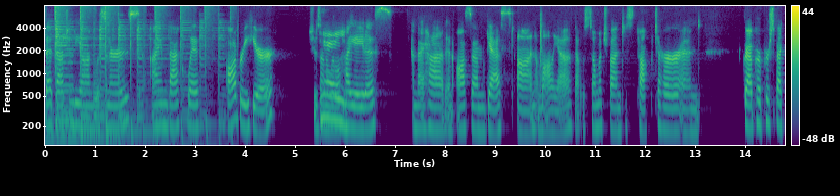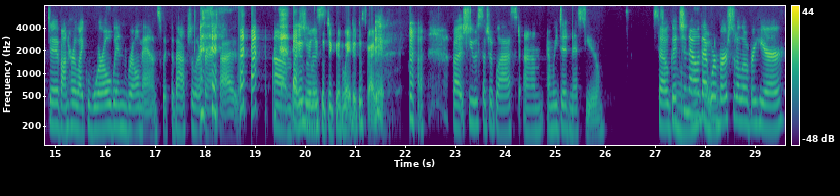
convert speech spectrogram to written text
Bed Batch and Beyond listeners. I'm back with Aubrey here. She was on Yay. a little hiatus, and I had an awesome guest on, Amalia. That was so much fun to talk to her and grab her perspective on her like whirlwind romance with the Bachelor franchise. Um, that is really was, such a good way to describe it. but she was such a blast, um, and we did miss you. So good oh, to know that we're versatile over here,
